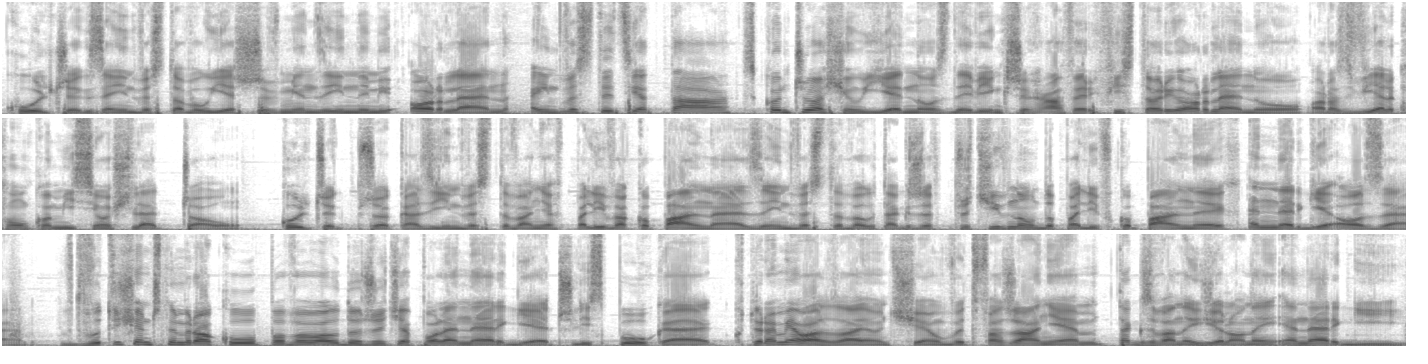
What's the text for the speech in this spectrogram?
Kulczyk zainwestował jeszcze w m.in. Orlen, a inwestycja ta skończyła się jedną z największych afer w historii Orlenu oraz wielką komisją śledczą. Kulczyk przy okazji inwestowania w paliwa kopalne zainwestował także w przeciwną do paliw kopalnych energię OZE. W 2000 roku powołał do życia Polenergię, czyli spółkę, która miała zająć się wytwarzaniem tzw. zielonej energii.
